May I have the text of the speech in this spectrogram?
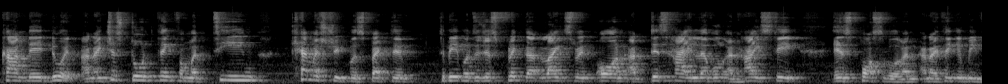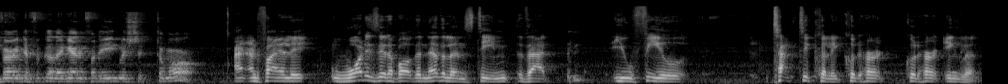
can they do it? And I just don't think from a team chemistry perspective, to be able to just flick that light switch on at this high level and high stake is possible. And, and I think it'll be very difficult again for the English tomorrow. And, and finally, what is it about the Netherlands team that you feel tactically could hurt could hurt England?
